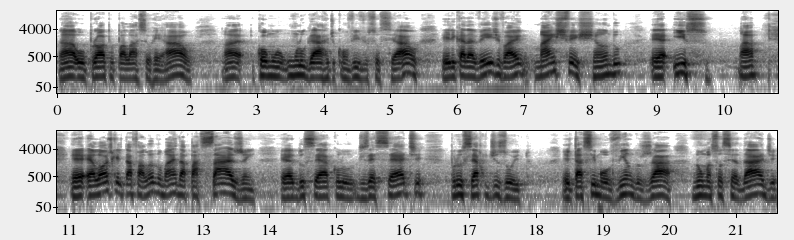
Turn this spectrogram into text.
tá? o próprio Palácio Real, tá? como um lugar de convívio social, ele cada vez vai mais fechando é, isso. Tá? É, é lógico que ele está falando mais da passagem é, do século XVII para o século XVIII. Ele está se movendo já numa sociedade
